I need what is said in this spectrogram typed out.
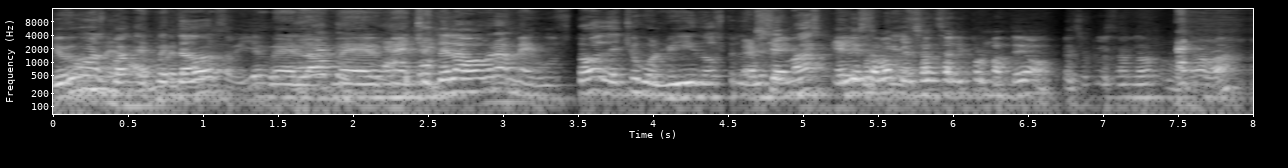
fui como no, espectador, no sabía, me, la- me, me chuté la obra, me gustó, de hecho volví dos, tres Es veces que más. él estaba porque- pensando salir por Mateo. Pensó que le estaban dando por Mateo, ¿va?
